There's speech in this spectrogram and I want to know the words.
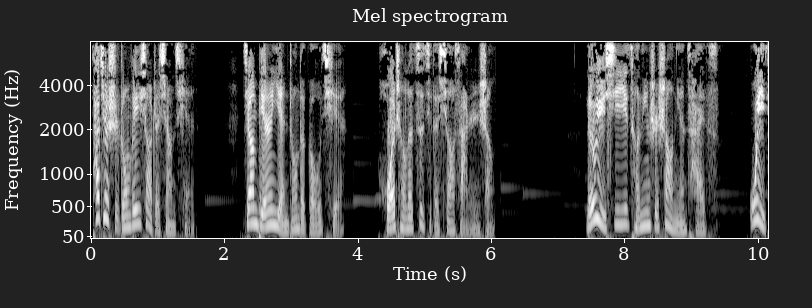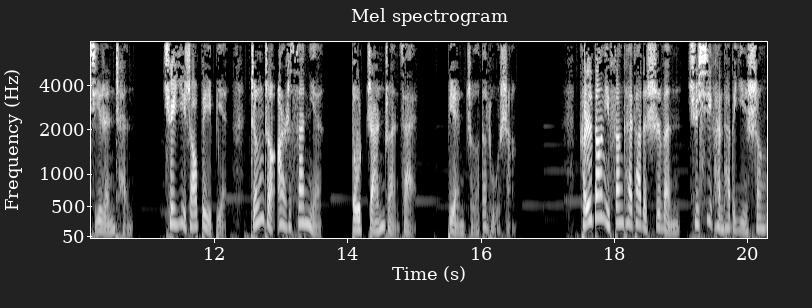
他却始终微笑着向前，将别人眼中的苟且，活成了自己的潇洒人生。刘禹锡曾经是少年才子，位极人臣，却一朝被贬，整整二十三年都辗转在贬谪的路上。可是，当你翻开他的诗文，去细看他的一生，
